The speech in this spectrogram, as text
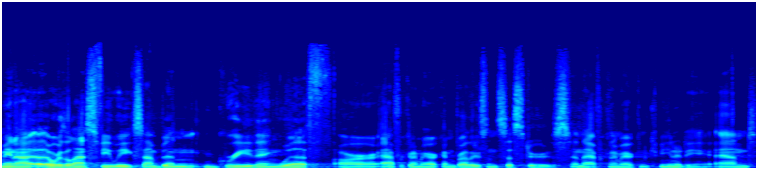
I mean, I, over the last few weeks, I've been grieving with our African American brothers and sisters in the African American community and,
